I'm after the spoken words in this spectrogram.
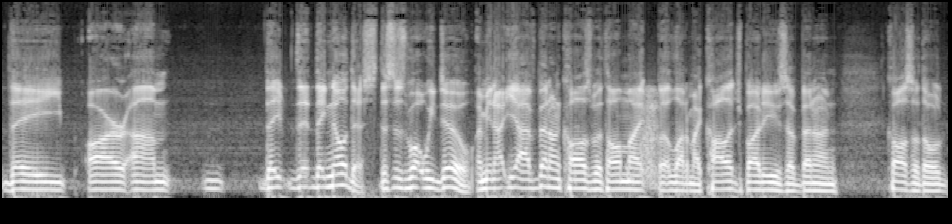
they are. Um, they, they they know this. This is what we do. I mean, I, yeah, I've been on calls with all my a lot of my college buddies. I've been on calls with old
